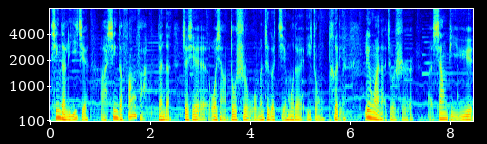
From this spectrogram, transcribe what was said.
新的理解啊、新的方法等等，这些我想都是我们这个节目的一种特点。另外呢，就是呃，相比于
